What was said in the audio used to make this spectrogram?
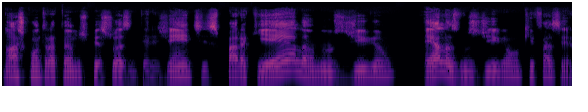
Nós contratamos pessoas inteligentes para que elas nos digam, elas nos digam o que fazer.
